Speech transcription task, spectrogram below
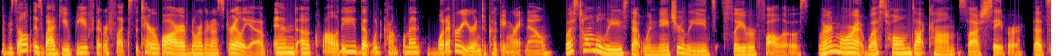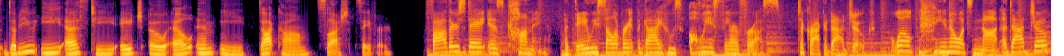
The result is Wagyu beef that reflects the terroir of Northern Australia and a quality that would complement whatever you're into cooking right now. Westholme believes that when nature leads, flavor follows. Learn more at westholme.com slash savor. That's W-E-S-T-H-O-L-M-E dot com slash savor. Father's Day is coming, a day we celebrate the guy who's always there for us. To crack a dad joke. Well, you know what's not a dad joke?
